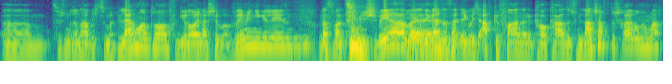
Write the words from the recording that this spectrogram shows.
ähm, zwischendrin habe ich zum Beispiel Lermontov, Gerojna Schivovremini gelesen mhm. und das war ziemlich schwer, weil ja, er die ganze Zeit irgendwelche abgefahrenen kaukasischen Landschaftsbeschreibungen macht.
